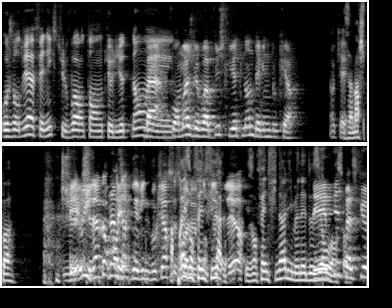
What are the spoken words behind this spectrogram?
aujourd'hui à Phoenix tu le vois en tant que lieutenant Bah, et... pour moi je le vois plus lieutenant de Devin Booker. Ok. Et ça marche pas. Je suis, je d'accord pour mais- dire que Devin Booker ce Après, ils ont fait une finale. Ils ont fait une finale, ils menaient Mais 2-0 en peut-être soi. parce que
